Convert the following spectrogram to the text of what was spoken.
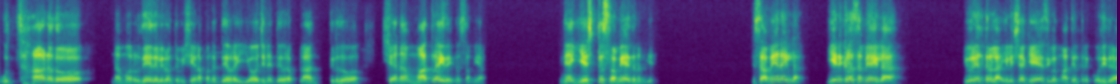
ಉತ್ಸಾಹ ಅನ್ನೋದು ನಮ್ಮ ಹೃದಯದಲ್ಲಿರುವಂತ ವಿಷಯ ಏನಪ್ಪಾ ಅಂದ್ರೆ ದೇವರ ಯೋಜನೆ, ದೇವರ ಪ್ಲಾನ್ ತಿಳಿದು ಕ್ಷಣ ಮಾತ್ರ ಇದೆ ಇನ್ನು ಸಮಯ. ಎಷ್ಟು ಸಮಯ ಇದೆ ನಮ್ಗೆ? ಸಮಯನೇ ಇಲ್ಲ. ಏನಕ್ಕೆಲ್ಲ ಸಮಯ ಇಲ್ಲ? ಇವ್ರು ಹೇಳ್ತಾರಲ್ಲ ಇಲಿಶಾ ಗೆ ಎಸ್ ಒಂದು ಮಾತು ಹೇಳ್ತಾರೆ, ಓದಿದ್ರಾ?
